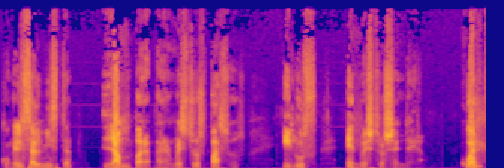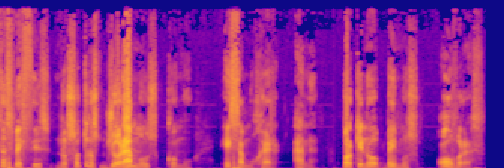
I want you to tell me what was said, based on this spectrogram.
con el salmista, lámpara para nuestros pasos y luz en nuestro sendero. ¿Cuántas veces nosotros lloramos como esa mujer Ana, porque no vemos obras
